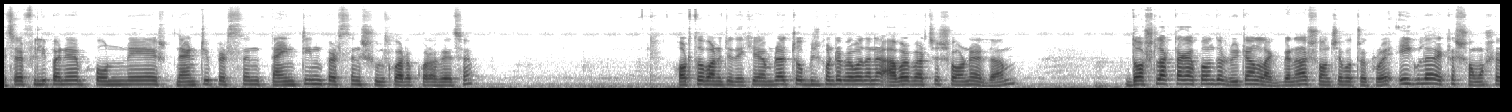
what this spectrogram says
এছাড়া ফিলিপাইনের পণ্যে নাইনটি পার্সেন্ট নাইনটিন পার্সেন্ট শুল্ক আরোপ করা হয়েছে। অর্থ বাণিজ্য দেখি আমরা, চব্বিশ ঘণ্টার ব্যবধানে আবার বাড়ছে স্বর্ণের দাম। দশ লাখ টাকা পর্যন্ত রিটার্ন লাগবে না সঞ্চয়পত্র ক্রয়ে। এইগুলো একটা সমস্যা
